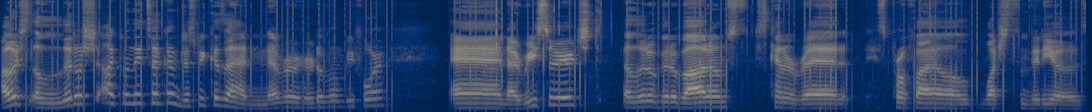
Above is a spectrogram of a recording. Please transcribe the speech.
I was a little shocked when they took him, just because I had never heard of him before. And I researched a little bit about him, just kind of read his profile, watched some videos,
